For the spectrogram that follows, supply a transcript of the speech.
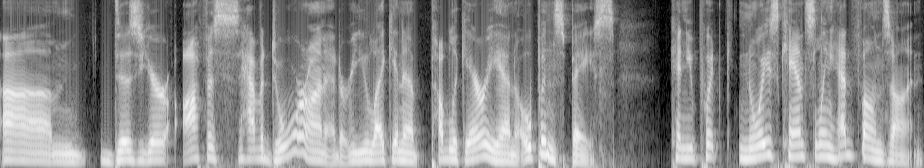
Um, does your office have a door on it? Or are you like in a public area, an open space? Can you put noise canceling headphones on?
